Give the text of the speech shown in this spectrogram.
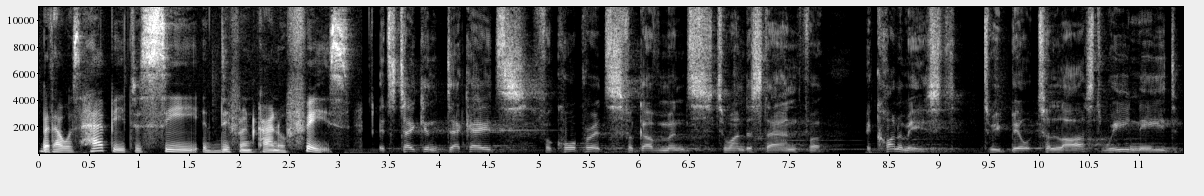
But I was happy to see a different kind of face. It's taken decades for corporates, for governments to understand, for economies to be built to last. We need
